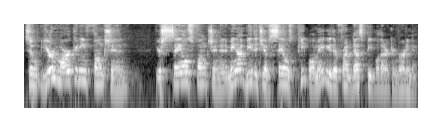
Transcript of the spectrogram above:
So, your marketing function, your sales function, and it may not be that you have sales people, maybe they're front desk people that are converting it.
